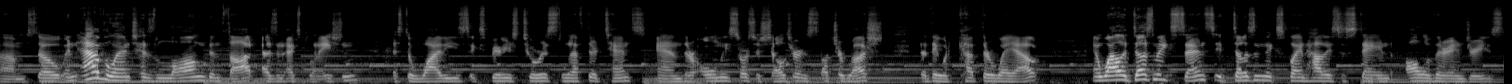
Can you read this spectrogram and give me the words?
Um, so, an avalanche has long been thought as an explanation as to why these experienced tourists left their tents and their only source of shelter in such a rush that they would cut their way out. And while it does make sense, it doesn't explain how they sustained all of their injuries.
